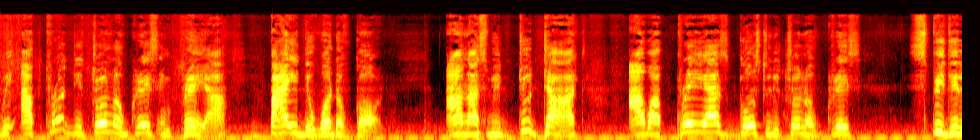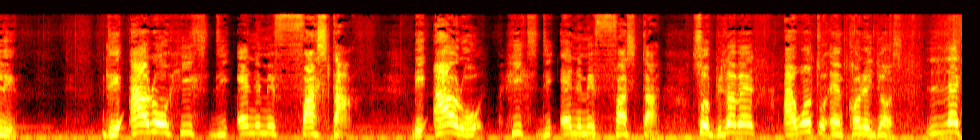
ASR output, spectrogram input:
we approach the throne of grace in prayer by the word of God. And as we do that, our prayers goes to the throne of grace speedily. The arrow hits the enemy faster. The arrow hits the enemy faster. So beloved, I want to encourage us. Let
